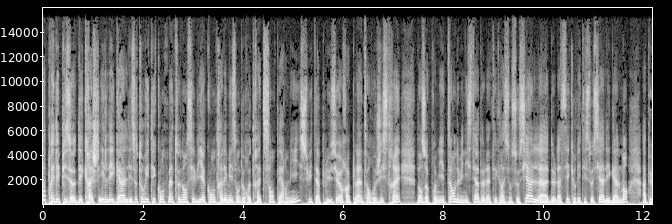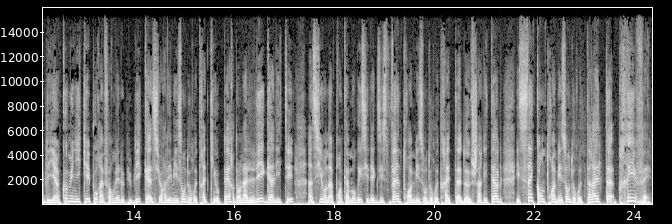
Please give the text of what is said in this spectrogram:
Après l'épisode des crèches illégales, les autorités comptent maintenant sévir contre les maisons de retraite sans permis suite à plusieurs plaintes enregistrées. Dans un premier temps, le ministère de l'intégration sociale, de la sécurité sociale également, a publié un communiqué pour informer le public sur les maisons de retraite qui opèrent dans la légalité. Ainsi, on apprend qu'à Maurice, il existe 23 maisons de retraite de charitables et 53 maisons de retraite privées.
